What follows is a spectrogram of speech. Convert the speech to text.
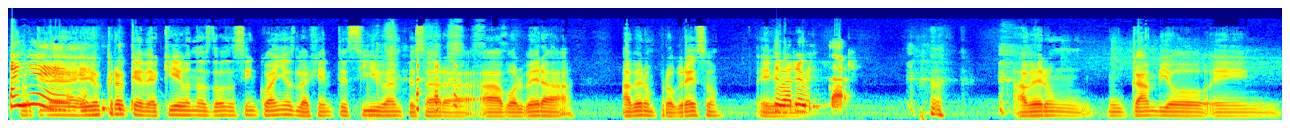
Porque yo creo que de aquí a unos dos o cinco años la gente sí va a empezar a, a volver a, a ver un progreso. Eh, Se va a reventar. haber un, un cambio en,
